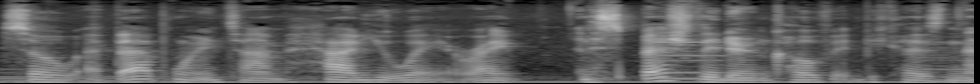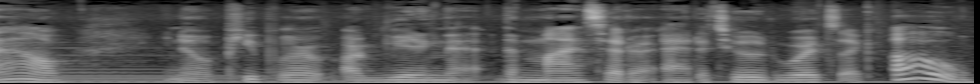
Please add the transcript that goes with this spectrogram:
So at that point in time, how do you weigh it, right? And especially during COVID, because now, you know, people are, are getting that the mindset or attitude where it's like, oh,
